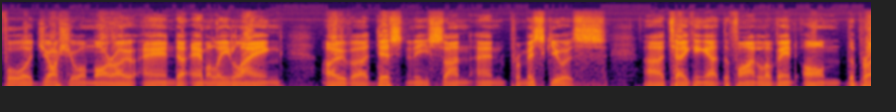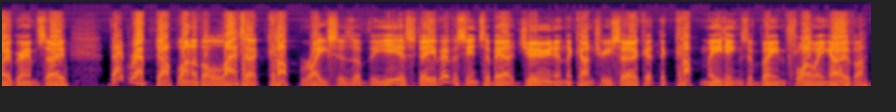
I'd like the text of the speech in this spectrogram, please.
for Joshua Morrow and uh, Emily Lang over Destiny's Son and Promiscuous. Uh, taking out the final event on the program. So that wrapped up one of the latter Cup races of the year, Steve. Ever since about June in the country circuit, the Cup meetings have been flowing over.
